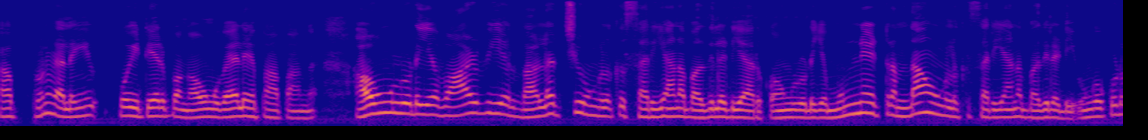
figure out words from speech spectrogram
கப்புன்னு விலகி போயிட்டே இருப்பாங்க. அவங்க வேலையை பார்ப்பாங்க. அவங்களுடைய வாழ்வியல் வளர்ச்சி உங்களுக்கு சரியான பதிலடியாக இருக்கும். அவங்களுடைய முன்னேற்றம் தான் உங்களுக்கு சரியான பதிலடி. உங்கள் கூட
